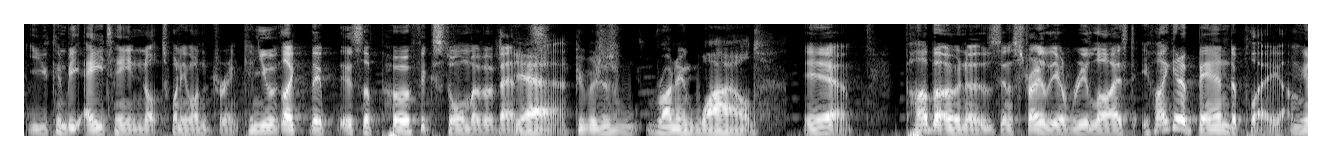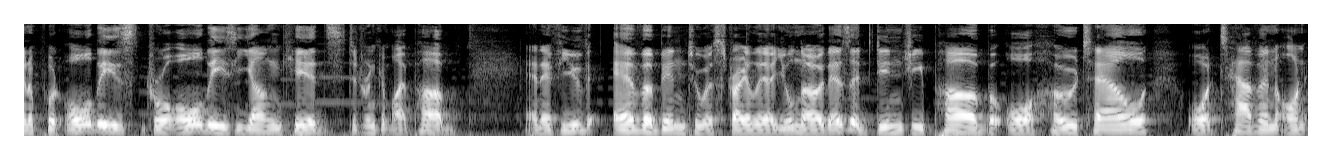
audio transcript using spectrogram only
you can be 18, not 21 to drink. Can you like? It's a perfect storm of events. Yeah, people are just running wild. Yeah. Pub owners in Australia realized if I get a band to play, I'm going to put all these draw all these young kids to drink at my pub. And if you've ever been to Australia, you'll know there's a dingy pub or hotel or tavern on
